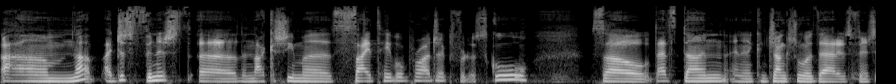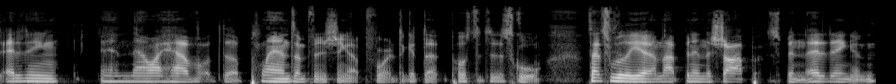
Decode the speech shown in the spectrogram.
Um, not. I just finished uh, the Nakashima side table project for the school, so that's done. And in conjunction with that, I just finished editing, and now I have the plans I'm finishing up for it to get that posted to the school. So that's really it. I've not been in the shop; I've just been editing and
